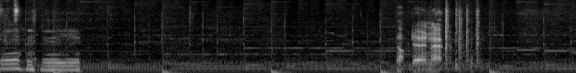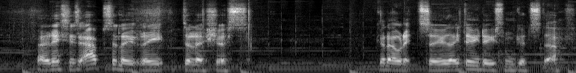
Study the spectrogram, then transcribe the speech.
Not doing that. So this is absolutely delicious. Good old Itsu, they do do some good stuff.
